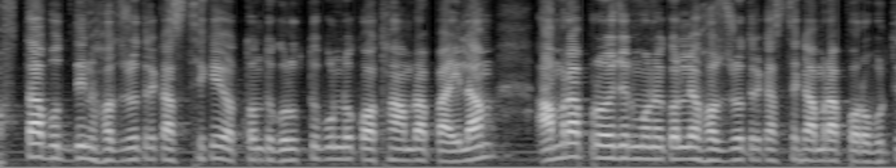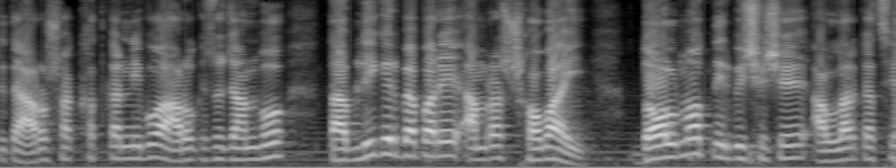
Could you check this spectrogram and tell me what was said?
আফতাবউদ্দিন হজরতের কাছ থেকে অত্যন্ত গুরুত্বপূর্ণ কথা আমরা পাইলাম। আমরা প্রয়োজন মনে করলে হজরতের কাছ থেকে আমরা পরবর্তীতে আরও সাক্ষাৎকার নিব আরও কিছু জানব। তাবলিগের ব্যাপারে আমরা সবাই দলমত নির্বিশেষে আল্লাহর কাছে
